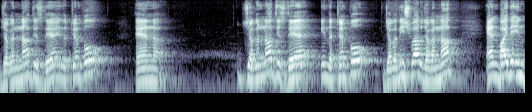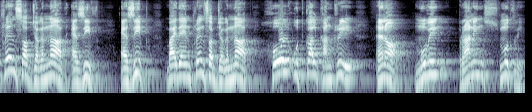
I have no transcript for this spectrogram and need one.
Jagannath is there in the temple and uh, Jagannath is there in the temple, Jagadishwar, Jagannath, and by the influence of Jagannath, as if as if by the influence of Jagannath, whole Utkal country, you know, moving, running smoothly.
